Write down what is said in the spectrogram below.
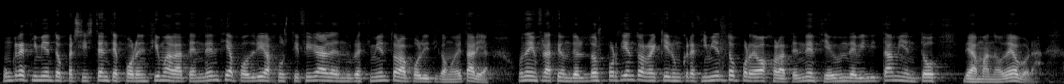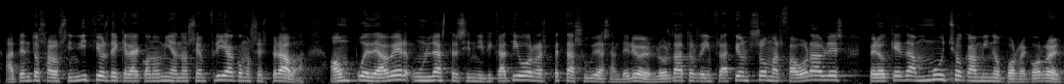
Un crecimiento persistente por encima de la tendencia podría justificar el endurecimiento de la política monetaria. Una inflación del 2% requiere un crecimiento por debajo de la tendencia y un debilitamiento de la mano de obra. Atentos a los indicios de que la economía no se enfría como se esperaba. Aún puede haber un lastre significativo respecto a subidas anteriores. Los datos de inflación son más favorables, pero queda mucho camino por recorrer.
